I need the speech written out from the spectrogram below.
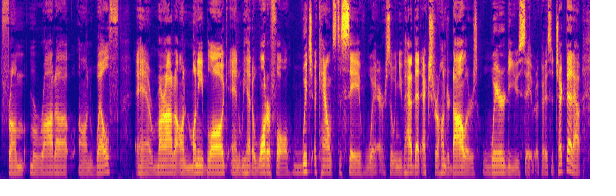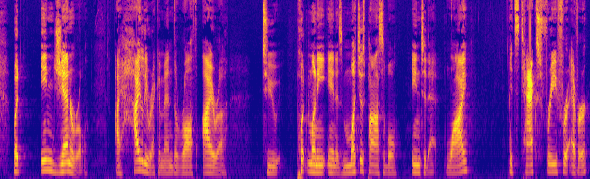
from Marotta on wealth and Marotta on Money Blog, and we had a waterfall which accounts to save where. So when you've had that extra hundred dollars, where do you save it? Okay, so check that out. But in general, I highly recommend the Roth IRA to put money in as much as possible into that. Why? It's tax free forever.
